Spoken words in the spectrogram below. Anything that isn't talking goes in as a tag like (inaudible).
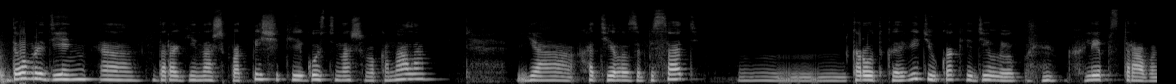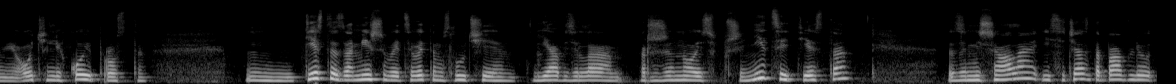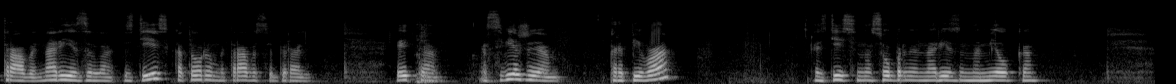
Добрый день, э, дорогие наши подписчики и гости нашего канала. Я хотела записать короткое видео, как я делаю (laughs) хлеб с травами. Очень легко и просто. Тесто замешивается в этом случае. Я взяла ржаное с пшеницей тесто, замешала и сейчас добавлю травы. Нарезала здесь, которые мы травы собирали. Это свежая крапива Здесь она собрана, нарезана мелко.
